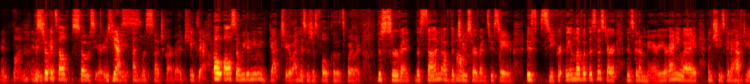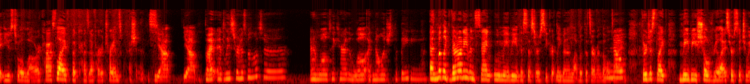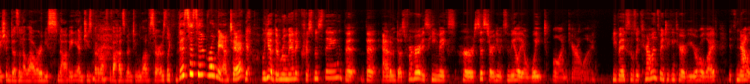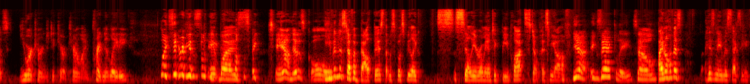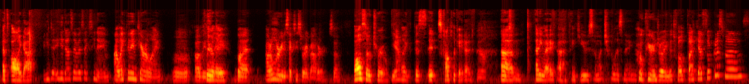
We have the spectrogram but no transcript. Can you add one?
and fun. And this took itself so seriously Yes. and was such garbage. exactly. Oh, also, we didn't even get to, and this is just full closet spoiler. The servant, the son of the two oh. servants who stayed, is secretly in love with the sister and is going to marry her anyway, and she's going to have to get used to a lower class life because of her transgressions. Yeah, yeah. But at least her husband loves her, and we'll take care of them. We'll acknowledge the baby. And but like they're not even saying, "Ooh, maybe the sister's secretly been in love with the servant the whole time." They're just like, maybe she'll realize her situation doesn't allow her to be snobby, and she's better off with a husband who loves her. I was like, this isn't romantic. Yeah. Well, yeah. The romantic Christmas thing that that Adam does for her is he makes her sister, he makes Amelia wait on Caroline. He basically is like, Caroline's been taking care of you your whole life. It's now it's your turn to take care of Caroline, pregnant lady. Like seriously, It was- I was like, damn, that is cold. Even the stuff about this that was supposed to be like s- silly romantic B plot still pissed me off. yeah, exactly. So I don't have his his name is sexy. That's all I got. he d- he does have a sexy name. I like the name Caroline, uh, obviously, Clearly. but I don't want to read a sexy story about her. So Also true. Yeah. Like this it's complicated. yeah. Um anyway, uh, thank you so much for listening. Hope you're enjoying the 12th podcast of Christmas.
